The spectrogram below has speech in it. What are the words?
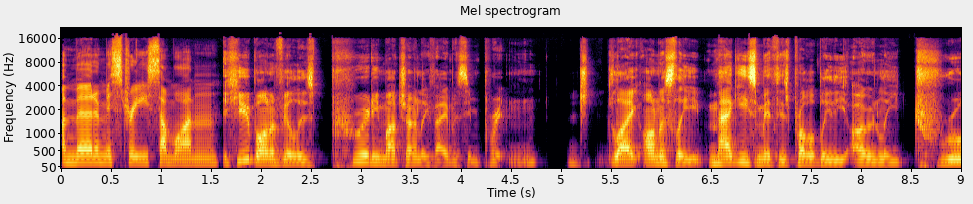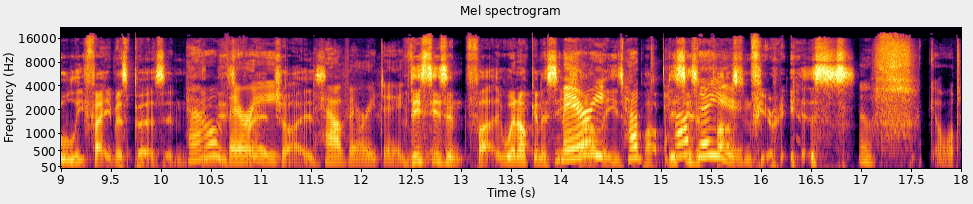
a murder mystery, someone. Hugh Bonneville is pretty much only famous in Britain. Like honestly, Maggie Smith is probably the only truly famous person How in this very, franchise. how very dare this isn't. We're not going to see Mary, Charlize how- pop up. This isn't Fast you? and Furious. Oh, God.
